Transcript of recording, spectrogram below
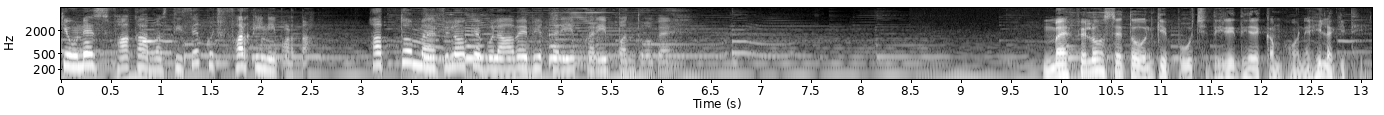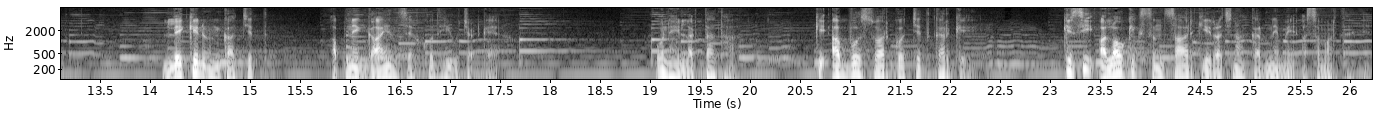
कि उन्हें इस फाका मस्ती से कुछ फ़र्क ही नहीं पड़ता। अब तो महफिलों के बुलावे भी करीब करीब बंद हो गए महफिलों से तो उनकी पूछ धीरे धीरे कम होने ही लगी थी, लेकिन उनका चित्त अपने गायन से खुद ही उचट गया। उन्हें लगता था कि अब वो स्वर को चित करके किसी अलौकिक संसार की रचना करने में असमर्थ हैं।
